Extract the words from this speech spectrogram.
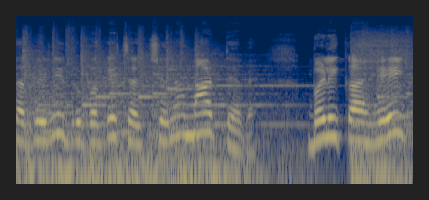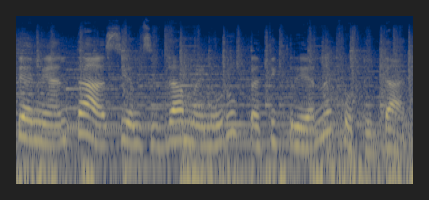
ಸಭೆಯಲ್ಲಿ ಇದ್ರ ಬಗ್ಗೆ ಚರ್ಚೆಯನ್ನು ಮಾಡ್ತೇವೆ. ಬಳಿಕ ಹೇಳ್ತೇನೆ ಅಂತ ಸಿಎಂ ಸಿದ್ದರಾಮಯ್ಯನವರು ಪ್ರತಿಕ್ರಿಯೆಯನ್ನು ಕೊಟ್ಟಿದ್ದಾರೆ.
